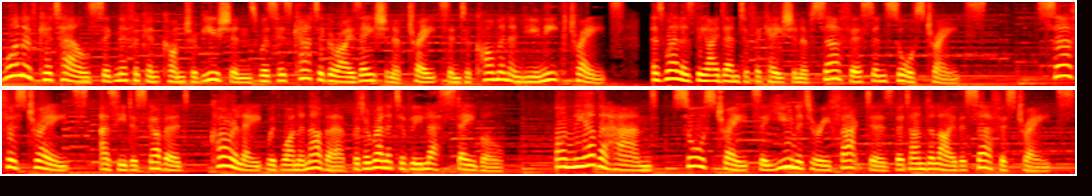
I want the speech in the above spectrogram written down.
One of Cattell's significant contributions was his categorization of traits into common and unique traits, as well as the identification of surface and source traits. Surface traits, as he discovered, correlate with one another but are relatively less stable. On the other hand, source traits are unitary factors that underlie the surface traits.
